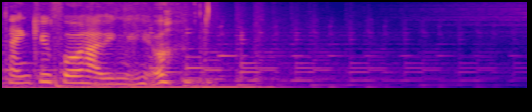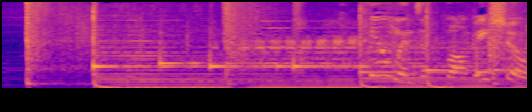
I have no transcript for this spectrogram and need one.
Thank you for having me here. Humans of Bombay Show.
